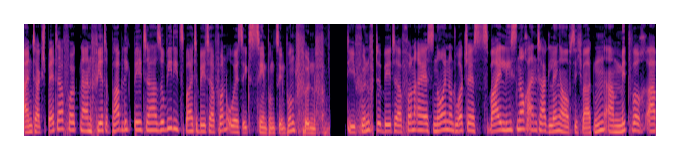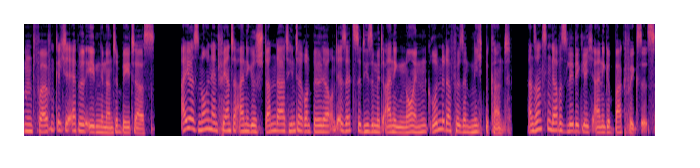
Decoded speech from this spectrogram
Einen Tag später folgten eine vierte Public Beta sowie die zweite Beta von OS X 10.10.5. Die fünfte Beta von iOS 9 und WatchOS 2 ließ noch einen Tag länger auf sich warten. Am Mittwochabend veröffentlichte Apple eben genannte Betas. iOS 9 entfernte einige Standard-Hintergrundbilder und ersetzte diese mit einigen neuen. Gründe dafür sind nicht bekannt. Ansonsten gab es lediglich einige Bugfixes.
